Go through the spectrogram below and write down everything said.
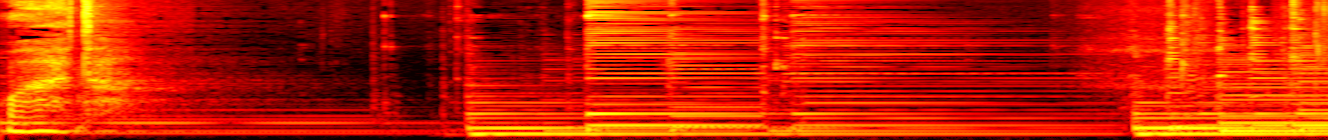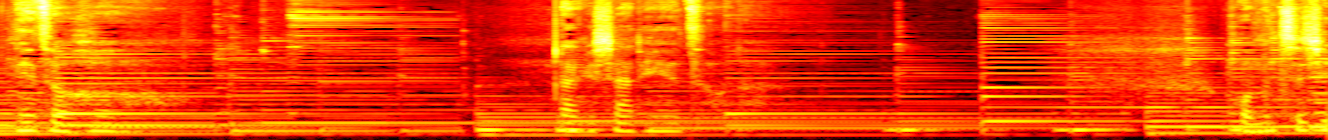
我爱他。你走后，那个夏天也走了，我们之间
